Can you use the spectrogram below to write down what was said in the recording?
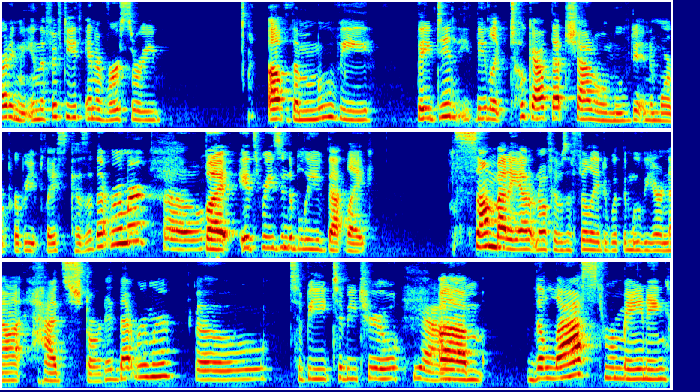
pardon me, in the 50th anniversary of the movie, they did they like took out that shadow and moved it in a more appropriate place because of that rumor. Oh. But it's reason to believe that like somebody, I don't know if it was affiliated with the movie or not, had started that rumor oh. to be to be true. Yeah. Um, the last remaining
